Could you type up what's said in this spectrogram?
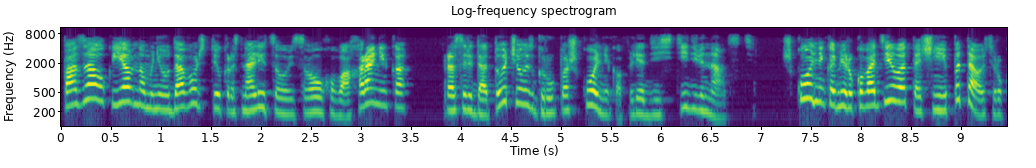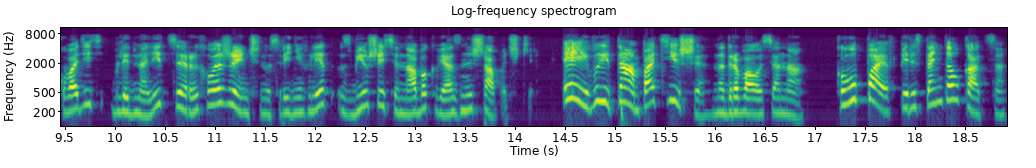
По залу к явному неудовольствию краснолицего весовоухого охранника рассредоточилась группа школьников лет 10-12. Школьниками руководила, точнее пыталась руководить, бледнолицая рыхлая женщина средних лет, сбившаяся на бок вязаной шапочки. «Эй, вы там, потише!» – надрывалась она. «Колупаев, перестань толкаться!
